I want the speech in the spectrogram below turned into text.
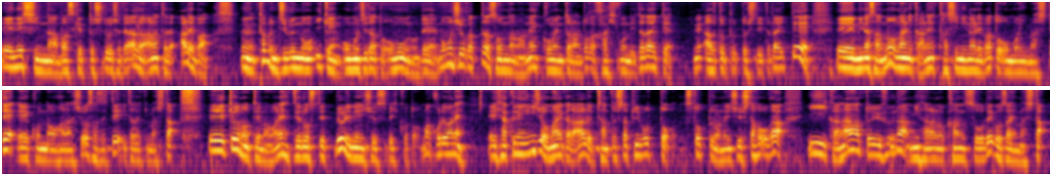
え熱心なバスケット指導者であるあなたであれば、うん、多分自分の意見をお持ちだと思うので、まもしよかったらそんなのはね、コメント欄とか書き込んでいただいて、ね、アウトプットしていただいて、えー皆さんの何かね、足しになればと思いまして、えこんなお話をさせていただきました。え今日のテーマはね、ゼロステップより練習すべきこと。まあ、これはね、100年以上前からあるちゃんとしたピボット、ストップの練習した方がいいかなというふうにふうな三原の感想でございました。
